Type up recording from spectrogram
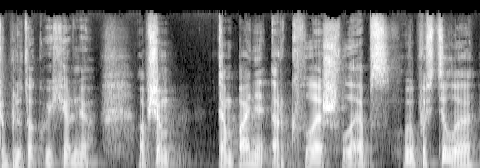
люблю такую херню. В общем, компания ArcFlash Labs выпустила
